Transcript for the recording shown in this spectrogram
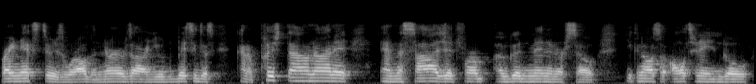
right next to it is where all the nerves are, and you basically just kind of push down on it and massage it for a good minute or so. You can also alternate and go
